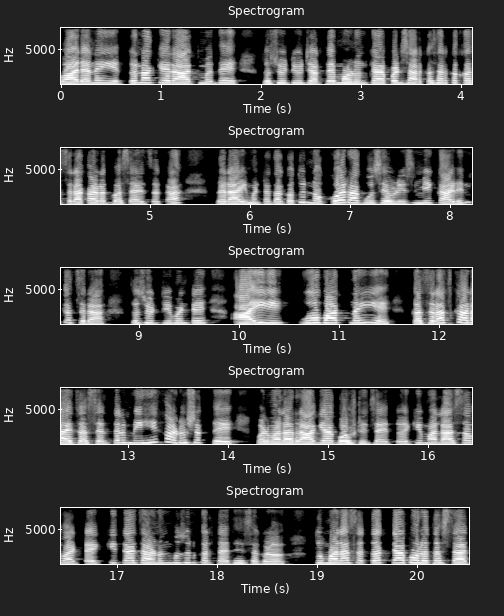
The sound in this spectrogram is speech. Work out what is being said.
वाऱ्याने येतो ना केर आतमध्ये तो स्वीटी विचारते म्हणून काय आपण सारखं सारखं कचरा काढत बसायचं का? तर आई म्हणतात अगं तू नको रागूस एवढीच मी काढीन कचरा. तर स्वीटी म्हणते आई वो बात नाहीये. कचराच काढायचा असेल तर मीही काढू शकते. पण मला राग या गोष्टीचा येतोय की मला असं वाटतंय की त्या जाणून बुजून करतायत हे सगळं. तुम्हाला सतत त्या बोलत असतात.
